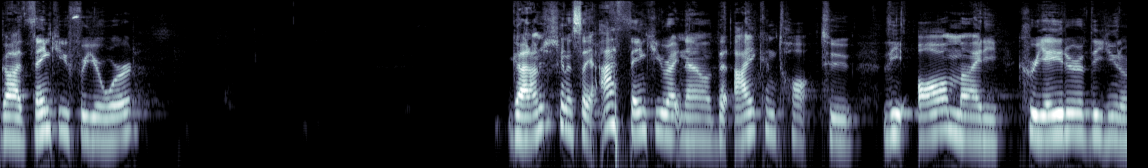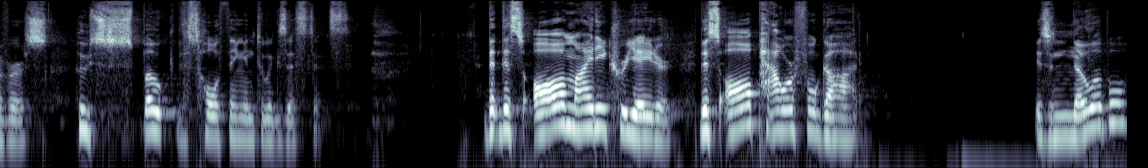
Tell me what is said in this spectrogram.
God, thank you for your word. God, I'm just going to say, I thank you right now that I can talk to the Almighty Creator of the universe who spoke this whole thing into existence. That this Almighty Creator, this all powerful God, is knowable,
